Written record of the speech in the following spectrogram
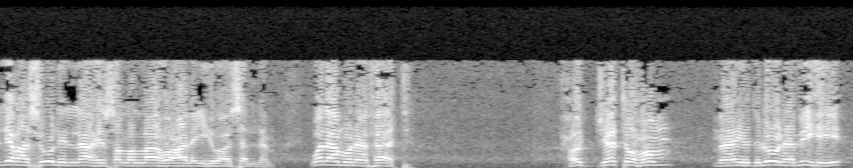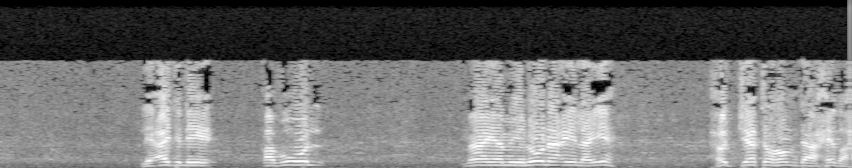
لرسول الله صلى الله عليه وسلم. ولا منافاة. حجتهم ما يدلون به لأجل قبول ما يميلون إليه حجتهم داحضة.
